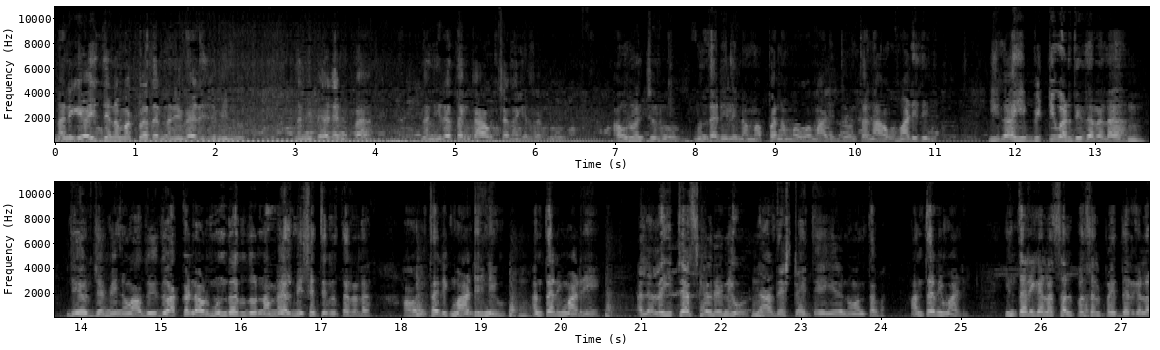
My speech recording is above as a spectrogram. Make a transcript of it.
ನನಗೆ ಐದು ಜನ ಮಕ್ಕಳಾದ್ರೆ ನನಗೆ ಬೇಡ ಜಮೀನು. ನನಗೆ ಬೇಡನಪ್ಪ. ನಾನು ಇರೋ ತನಕ ಅವ್ರು ಚೆನ್ನಾಗಿರಬೇಕು. ಅವರು ಒಂಚೂರು ಮುಂದಡಿಲಿ ನಮ್ಮ ಅಪ್ಪ ನಮ್ಮ ಅವ್ವ ಮಾಡಿದ್ದು ಅಂತ ನಾವು ಮಾಡಿದ್ದೀವಿ ಈಗ ಈ ಬಿಟ್ಟಿ ಹೊಡೆದಿದ್ದಾರಲ್ಲ ದೇವ್ರ ಜಮೀನು ಅದು ಇದು ಹಾಕೊಂಡು ಅವ್ರು ಮುಂದರಿದು ನಮ್ಮ ಮೇಲೆ ಮೀಸೆ ತಿರುತ್ತಾರಲ್ಲ ಅಂತರಿಗೆ ಮಾಡ್ರಿ ನೀವು. ಅಂತರಿಗೆ ಮಾಡ್ರಿ. ಅಲ್ಲೆಲ್ಲ ವಿಚಾರಿಸ್ಕೊಳ್ರಿ ನೀವು. ಯಾರ್ದೆಷ್ಟೈತೆ ಏನು ಅಂತವ. ಅಂತರಿ ಮಾಡ್ರಿ ಇಂಥರಿಗೆಲ್ಲ ಸ್ವಲ್ಪ ಸ್ವಲ್ಪ ಇದ್ದರಿಗೆಲ್ಲ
